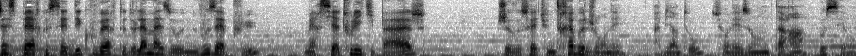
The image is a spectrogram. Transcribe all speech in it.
J'espère que cette découverte de l'Amazone vous a plu. Merci à tout l'équipage. Je vous souhaite une très bonne journée. À bientôt sur les ondes Tara Océan.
